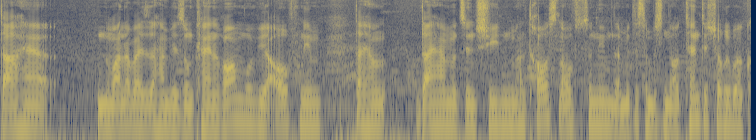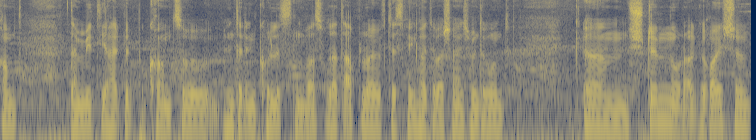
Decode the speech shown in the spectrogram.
Daher normalerweise haben wir so einen kleinen Raum, wo wir aufnehmen. Daher, daher haben wir uns entschieden, mal draußen aufzunehmen, damit es ein bisschen authentischer rüberkommt, damit ihr halt mitbekommt, so hinter den Kulissen, was gerade abläuft. Deswegen hört ihr wahrscheinlich im Hintergrund ähm, Stimmen oder Geräusche.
